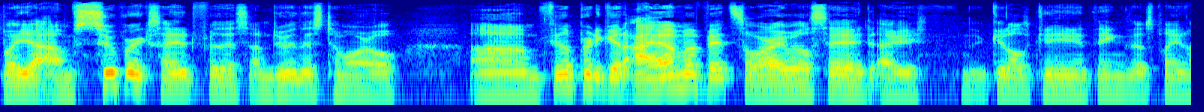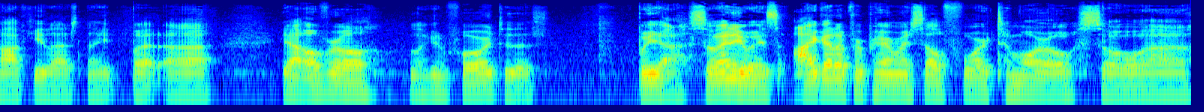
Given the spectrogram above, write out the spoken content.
But yeah i'm super excited for this. I'm doing this tomorrow. Um, feeling pretty good. I am a bit sore i will say. I, I good old canadian things. I was playing hockey last night but uh, yeah overall looking forward to this. But yeah so anyways i gotta prepare myself for tomorrow so uh,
